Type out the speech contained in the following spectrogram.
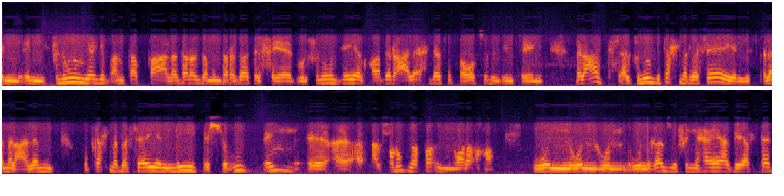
الفنون يجب أن تبقى على درجة من درجات الحياد والفنون هي القادرة على إحداث التواصل الإنساني. بالعكس الفنون بتحمل رسائل للسلام العالمي وبتحمل رسائل للشعوب إن آه، آه، الحروب لا طائل من وراءها. وال وال وال والغزو في النهاية بيرتد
